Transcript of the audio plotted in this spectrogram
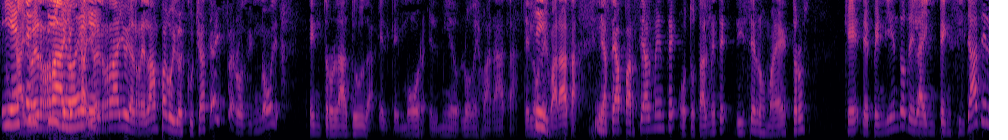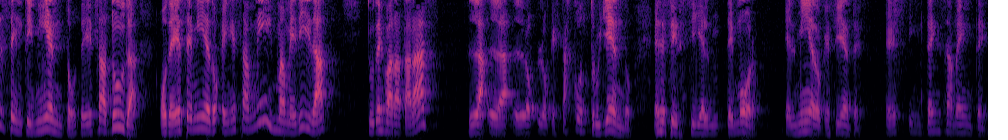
Y cayó el rayo, eh, cayó eh. el rayo y el relámpago y lo escuchaste. Ay, pero si no... Entró la duda, el temor, el miedo, lo desbarata, te lo Sí. desbarata, Sí. ya sea parcialmente o totalmente, dicen los maestros, que dependiendo de la intensidad del sentimiento, de esa duda o de ese miedo, en esa misma medida, tú desbaratarás la- la- lo, lo que estás construyendo. Es decir, si el temor, el miedo que sientes es intensamente,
